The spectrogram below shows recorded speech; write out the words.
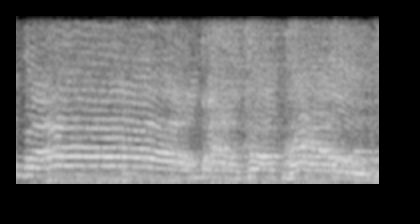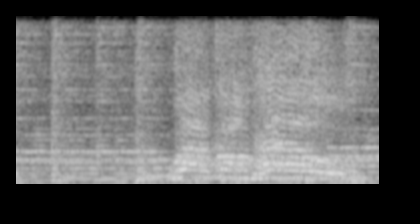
igual. Welcome hell. Welcome hell.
